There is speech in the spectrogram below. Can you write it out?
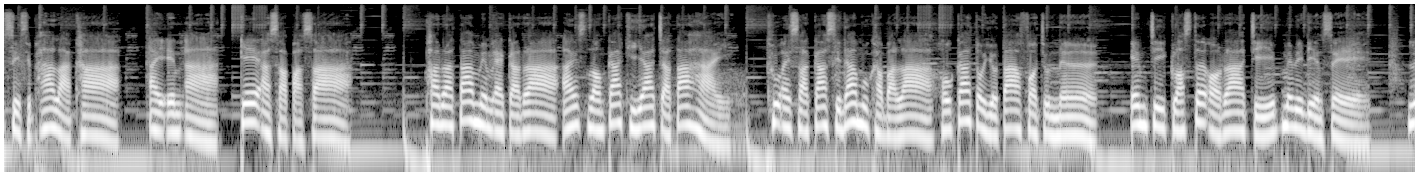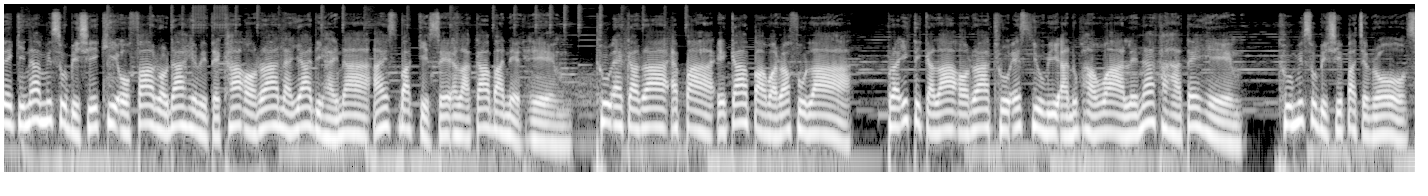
40-45 ลาคา INR เกอาซาปาซาพาราต้าเมมแอการาไอซ์ลองกาคิยาจาต้าไฮทูไอซากาซิดามูคาบาลาโฮกาโตโยต้าฟอร์จูเนอร์ MG g l o s t e r Aura Jeep Meridian C เซ เลกิน่ามิซูบิชิคีโอฟาโรด้าเฮริเตคาออร่านายาดิไฮนาไอซ์บากิเซอลากาบาเนตเฮมทูแอการาแอปปาเอกาปาวาราฟูลาปราอิติกาลาออร่าทู SUV อนุภาวาเลนาคาฮาเตเฮมทูมิซูบิชิปาเจโร่ส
